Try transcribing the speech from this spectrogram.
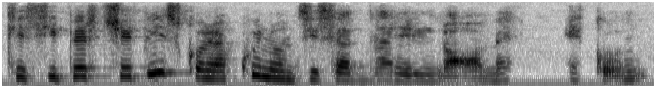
che si percepiscono e a cui non si sa dare il nome. Ecco,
